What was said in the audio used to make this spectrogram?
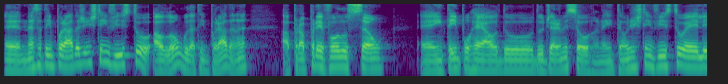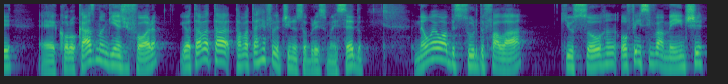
é, nessa temporada a gente tem visto, ao longo da temporada, né, a própria evolução é, em tempo real do, do Jeremy Sohan. Né? Então a gente tem visto ele é, colocar as manguinhas de fora, e eu estava tá, tava até refletindo sobre isso mais cedo. Não é um absurdo falar que o Sohan ofensivamente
